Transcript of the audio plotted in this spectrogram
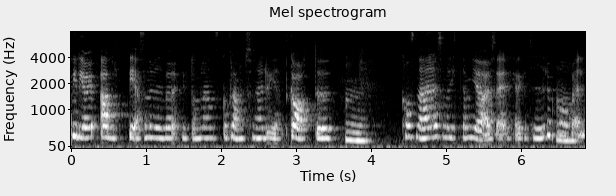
ville jag ju alltid, alltså när vi var utomlands, gå fram till sådana här du vet, gatukonstnärer som liksom gör så här karikatyrer på Mm. själv.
